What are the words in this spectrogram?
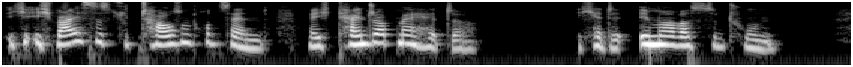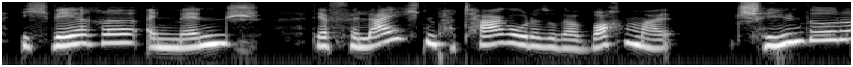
ich, ich weiß es zu 1000 Prozent, wenn ich keinen Job mehr hätte, ich hätte immer was zu tun. Ich wäre ein Mensch, der vielleicht ein paar Tage oder sogar Wochen mal chillen würde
